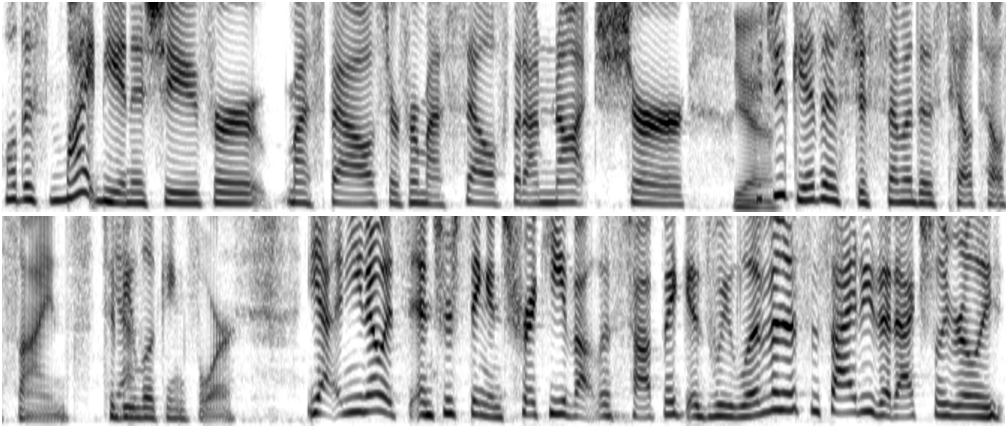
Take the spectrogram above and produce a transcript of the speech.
well, this might be an issue for my spouse or for myself, but I'm not sure. Yeah. Could you give us just some of those telltale signs to be looking for? Yeah, and you know what's interesting and tricky about this topic is we live in a society that actually really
